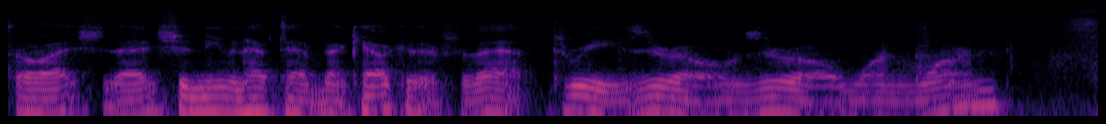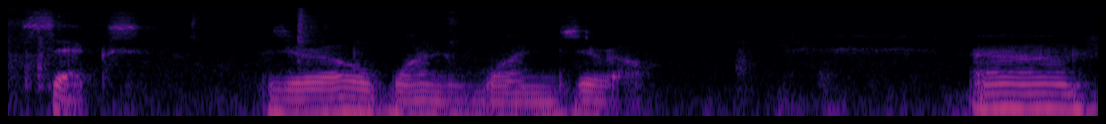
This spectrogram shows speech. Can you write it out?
So I, I shouldn't even have to have my calculator for that. 3, 0, 0, 1, 1, 6, 0, 1, 1, 0. Um,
